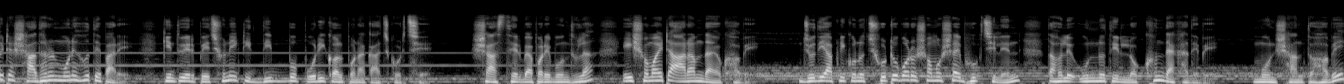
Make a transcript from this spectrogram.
এটা সাধারণ মনে হতে পারে, কিন্তু এর পেছনে একটি দিব্য পরিকল্পনা কাজ করছে। স্বাস্থ্যের ব্যাপারে বন্ধুরা, এই সময়টা আরামদায়ক হবে। যদি আপনি কোনো ছোট বড় সমস্যায় ভুগছিলেন, তাহলে উন্নতির লক্ষণ দেখা দেবে। মন শান্ত হবে,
